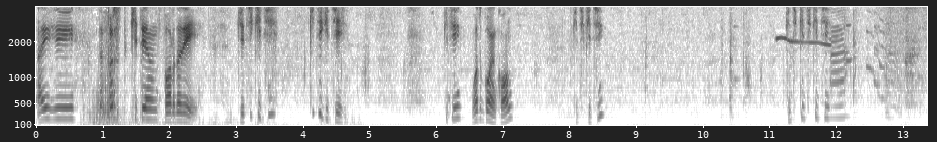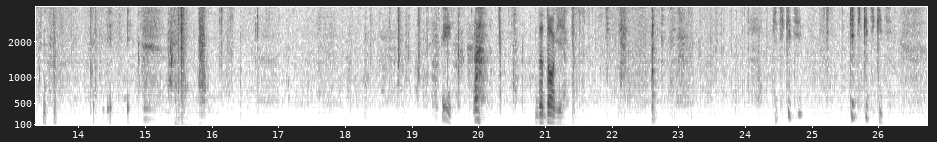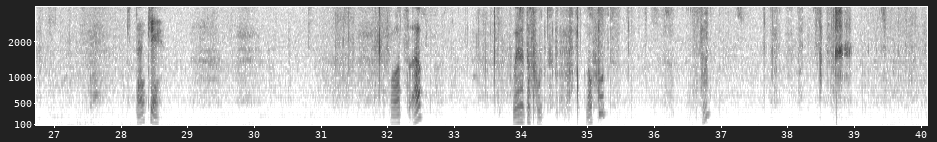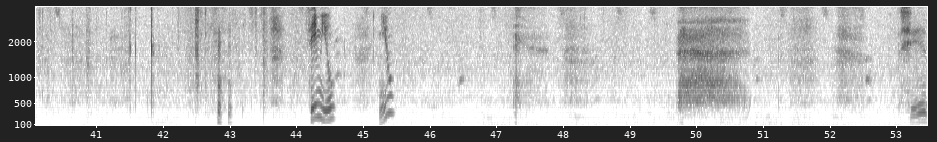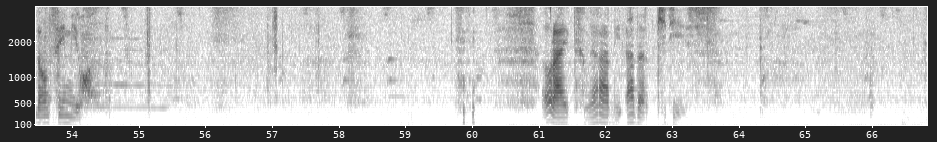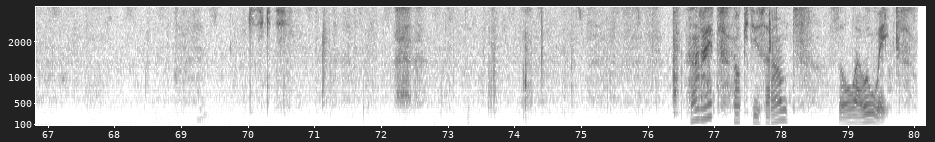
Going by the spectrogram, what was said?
I the first kitten for the day. Kitty kitty, kitty kitty. Kitty, what's going on? Kitty kitty. Kitty kitty kitty. hey, ah, the doggy. Kitty kitty, kitty kitty kitty. Danke. What's up? Where's the food? No food? Hmm? say mew. Mew. She don't say mew. Alright, where are the other kitties? Kitty kitty. Alright, no kitties around, so I will wait.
